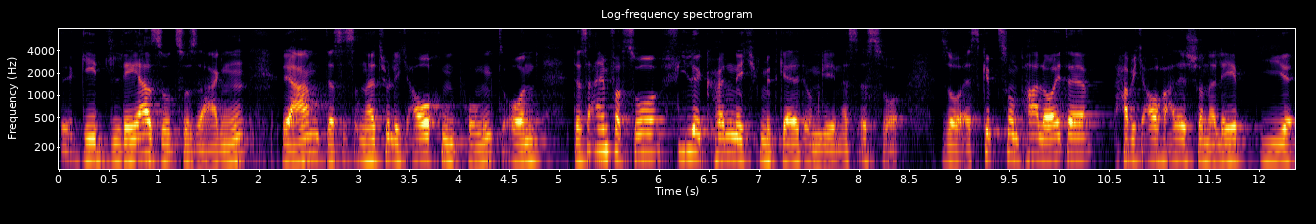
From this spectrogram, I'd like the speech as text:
geht leer sozusagen. Ja, das ist natürlich auch ein Punkt. Und das ist einfach so, viele können nicht mit Geld umgehen. Es ist so. So, es gibt so ein paar Leute, habe ich auch alles schon erlebt, die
